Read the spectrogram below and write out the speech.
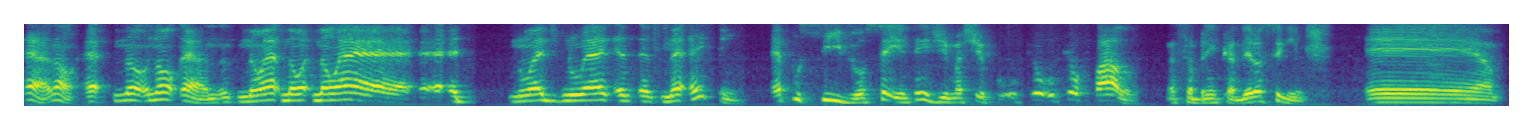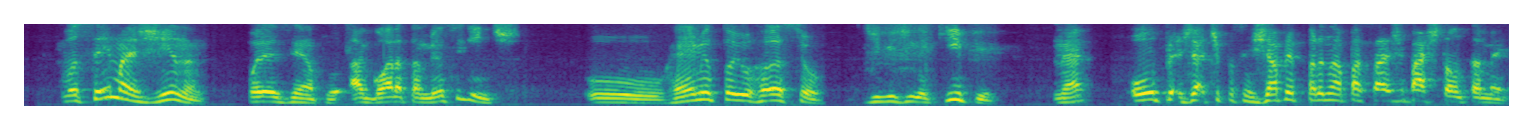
É, não, é, não, não, é, não é, não, não é, é, é- não é, não é, é, é- né, enfim, é possível, eu sei, entendi, mas tipo, o que, eu, o que eu falo nessa brincadeira é o seguinte, é, você imagina, por exemplo, agora também é o seguinte, o Hamilton e o Russell dividindo equipe, né, ou já, tipo assim, já preparando uma passagem de bastão também.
